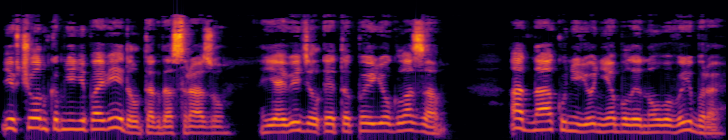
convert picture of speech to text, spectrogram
Девчонка мне не поверил тогда сразу. Я видел это по ее глазам. Однако у нее не было иного выбора,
